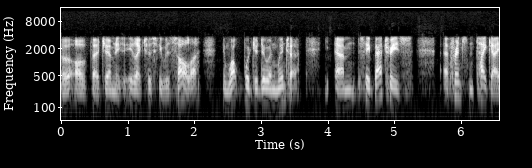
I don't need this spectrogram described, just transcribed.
of uh, Germany's electricity with solar, then what would you do in winter? Um, see, batteries, uh, for instance, take a,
